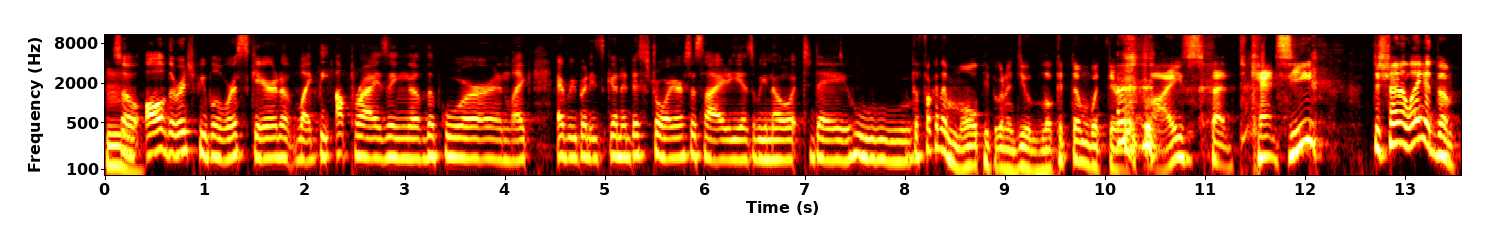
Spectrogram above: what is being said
Hmm. So all of the rich people were scared of like the uprising of the poor and like everybody's gonna destroy our society as we know it today. Ooh. The fuck are the mole people gonna do? Look at them with their eyes that can't see? Just shine a light at them.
